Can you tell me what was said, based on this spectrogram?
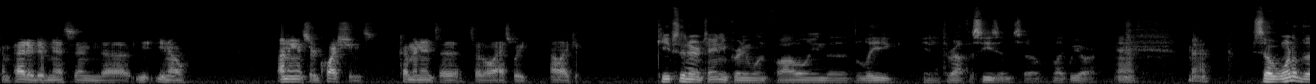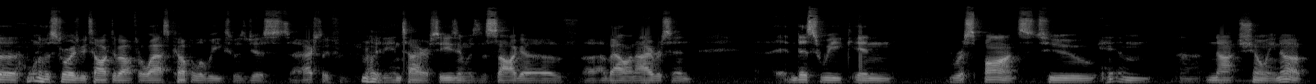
competitiveness and uh, you, you, know unanswered questions coming into to the last week. I like it. Keeps it entertaining for anyone following the, the league, you know, throughout the season. So like we are. Yeah. Yeah. So one of the one of the stories we talked about for the last couple of weeks was just uh, actually really the entire season was the saga of uh, of Allen Iverson. And this week, in response to him uh, not showing up,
